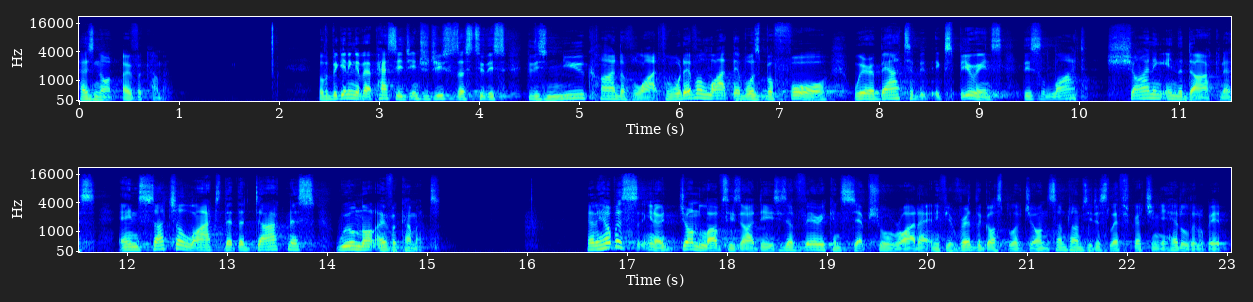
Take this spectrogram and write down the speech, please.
has not overcome it. Well, the beginning of our passage introduces us to this, to this new kind of light. For whatever light there was before, we're about to experience this light shining in the darkness, and such a light that the darkness will not overcome it. Now, to help us, you know, John loves his ideas. He's a very conceptual writer, and if you've read the Gospel of John, sometimes you're just left scratching your head a little bit.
